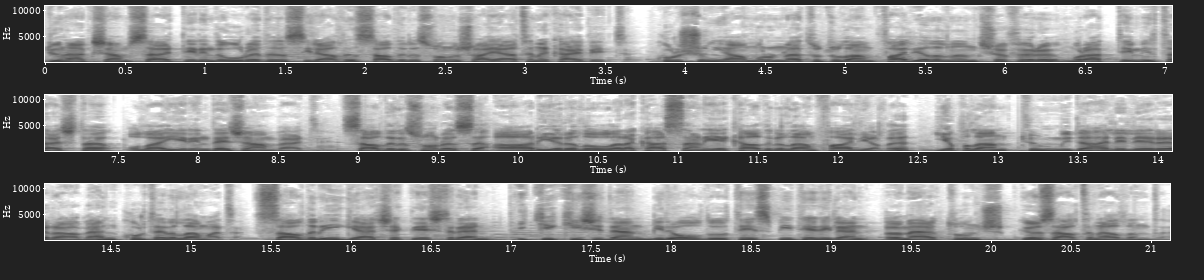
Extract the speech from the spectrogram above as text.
dün akşam saatlerinde uğradığı silahlı saldırı sonucu hayatını kaybetti. Kurşun yağmuruna tutulan Falyalı'nın şoförü Murat Demirtaş da olay yerinde can verdi. Saldırı sonrası ağır yaralı olarak hastaneye kaldırılan Falyalı, yapılan tüm müdahalelere rağmen kurtarılamadı. Saldırıyı gerçekleştiren iki kişiden biri olduğu tespit edilen Ömer Tunç gözaltına alındı.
